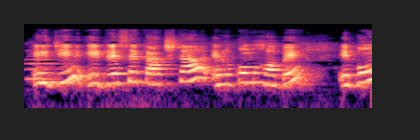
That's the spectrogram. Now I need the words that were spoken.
এই যে, এই ড্রেসের কাজটা এরকম হবে। এবং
